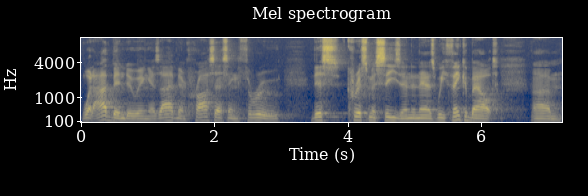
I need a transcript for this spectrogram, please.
what I've been doing as I've been processing through this Christmas season, and as we think about um,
